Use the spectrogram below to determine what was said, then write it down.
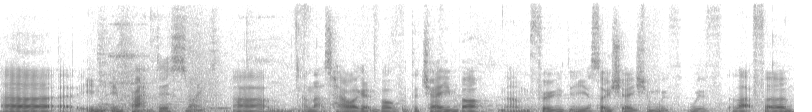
uh, in, in practice. Right. Um, and that's how I get involved with the chamber um, through the association with, with that firm.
